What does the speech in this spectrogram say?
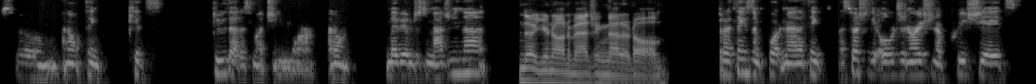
So I don't think kids do that as much anymore. I don't, maybe I'm just imagining that. No, you're not imagining that at all. But I think it's important. And I think especially the older generation appreciates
